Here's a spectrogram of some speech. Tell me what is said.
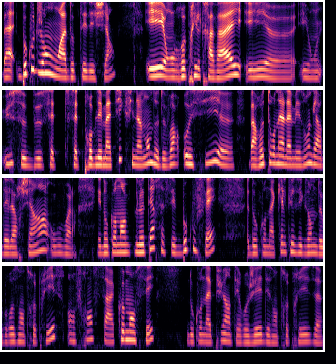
bah, beaucoup de gens ont adopté des chiens et ont repris le travail et, euh, ont eu cette, problématique finalement de devoir aussi euh, bah, retourner à la maison, garder leur chien ou voilà. Et donc en Angleterre, ça s'est beaucoup fait. Donc on a quelques exemples de grosses entreprises. En France, ça a commencé. Donc on a pu interroger des entreprises,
